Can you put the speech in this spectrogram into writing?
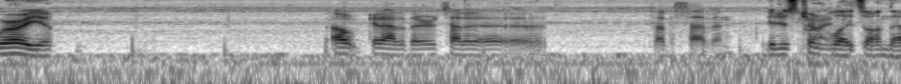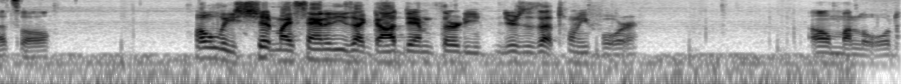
Where are you? Oh, get out of there. It's at a. It's at a seven. It just turned the lights on. That's all. Holy shit! My sanity's at goddamn thirty. Yours is at twenty-four. Oh my lord.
